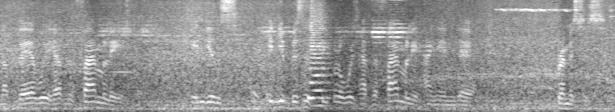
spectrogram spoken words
And up there we have the family. Indians, Indian business people always have the family hanging in their premises.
